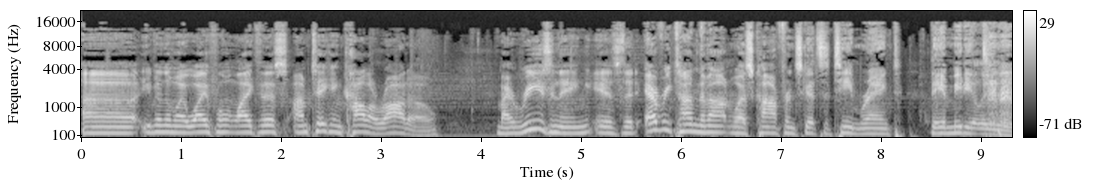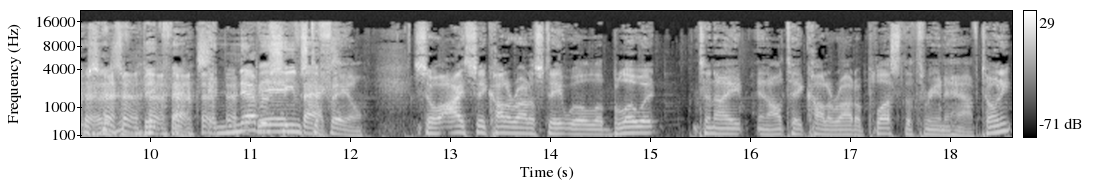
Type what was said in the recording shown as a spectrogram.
Uh, even though my wife won't like this, I'm taking Colorado My reasoning is that every time the Mountain West Conference gets a team ranked, they immediately lose. Big facts. It never Big seems to fail. So I say Colorado State will uh, blow it tonight, and I'll take Colorado plus the three and a half. Tony,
